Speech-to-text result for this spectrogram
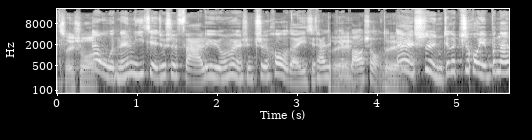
所以说，那我能理解，就是法律永远是滞后的，以及它是偏保守的。但是你这个滞后也不能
